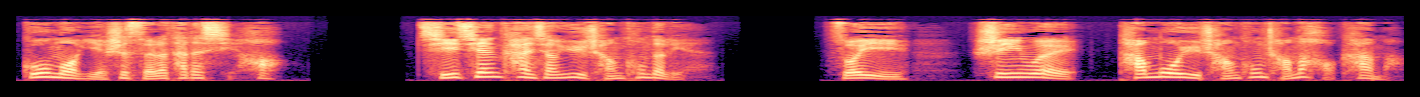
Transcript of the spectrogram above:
估摸也是随了他的喜好。”齐谦看向玉长空的脸，所以是因为他墨玉长空长得好看吗？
